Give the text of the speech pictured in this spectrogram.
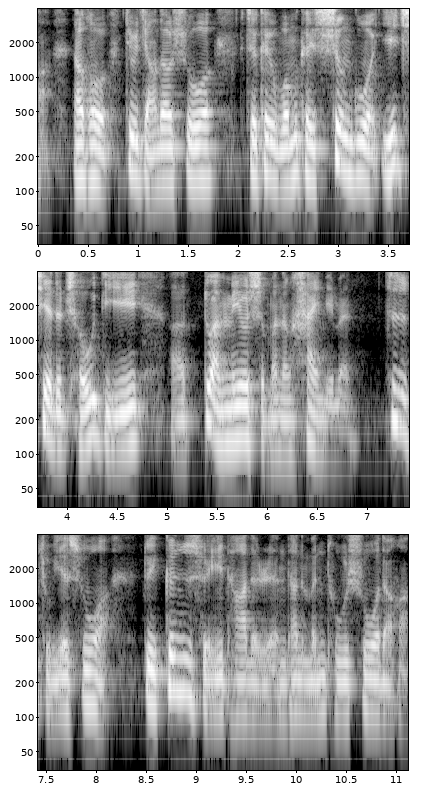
啊，然后就讲到说，这可以我们可以胜过一切的仇敌啊，断没有什么能害你们。这是主耶稣啊。对跟随他的人，他的门徒说的哈。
